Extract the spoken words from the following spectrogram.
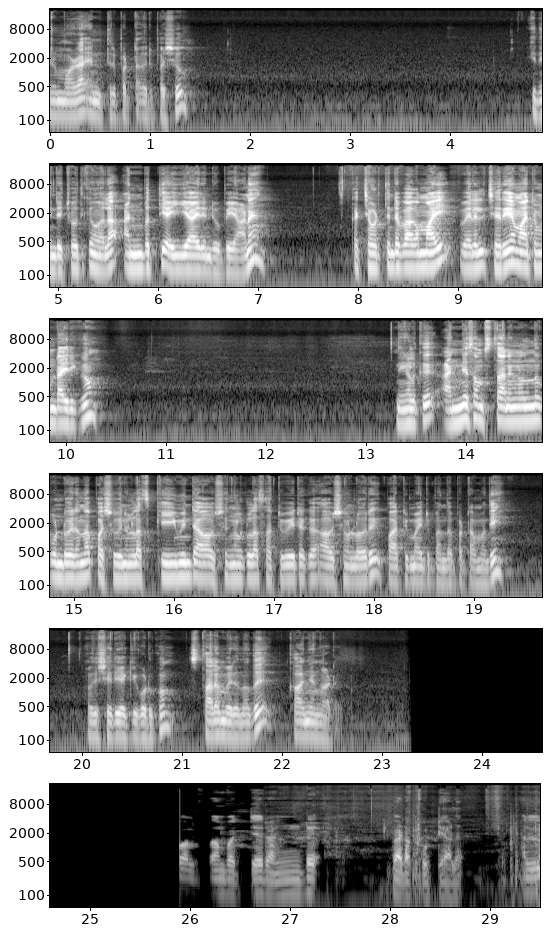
ഒരു മുഴ ഇനത്തിൽപ്പെട്ട ഒരു പശു. ഇതിന്റെ ചോദിക്കുന്ന വില അൻപത്തി അയ്യായിരം രൂപയാണ്. കച്ചവടത്തിന്റെ ഭാഗമായി വിലയിൽ ചെറിയ മാറ്റമുണ്ടായിരിക്കും നിങ്ങൾക്ക് അന്യ സംസ്ഥാനങ്ങളിൽ നിന്ന് കൊണ്ടുവരുന്ന പശുവിനുള്ള സ്കീമിന്റെ ആവശ്യങ്ങൾക്കുള്ള സർട്ടിഫിക്കറ്റ് ഒക്കെ ആവശ്യമുള്ളവർ പാർട്ടിയുമായിട്ട് ബന്ധപ്പെട്ടാൽ മതി. അത് ശരിയാക്കി കൊടുക്കും. സ്ഥലം വരുന്നത് കാഞ്ഞങ്ങാട്. വളർത്താൻ പറ്റിയ രണ്ട് പെടക്കുട്ടികൾ നല്ല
